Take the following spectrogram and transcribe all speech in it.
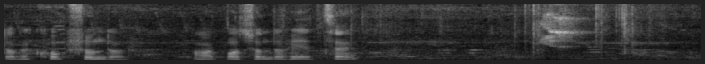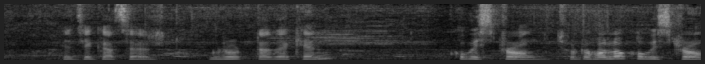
তবে খুব সুন্দর। আমার পছন্দ হয়েছে। এই যে গাছের গ্রোথটা দেখেন, খুবই স্ট্রং ছোট হলেও খুবই স্ট্রং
